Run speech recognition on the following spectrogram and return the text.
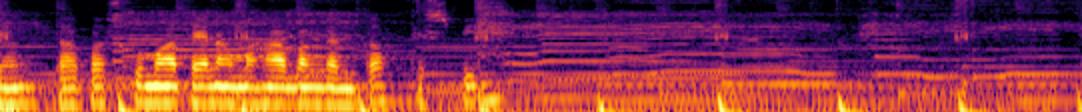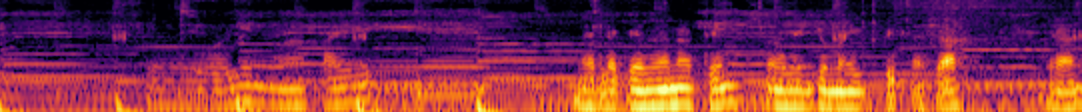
Yun. Tapos kumuha tayo ng mahabang ganito. Spin. Nilagay na natin. So, medyo mahigpit na siya. Yan.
